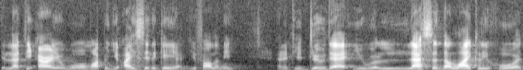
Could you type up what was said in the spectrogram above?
You let the area warm up and you ice it again. You follow me? And if you do that, you will lessen the likelihood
